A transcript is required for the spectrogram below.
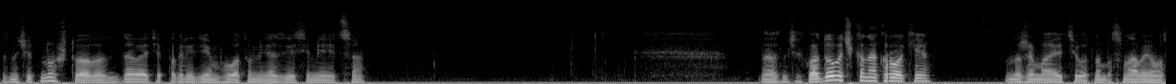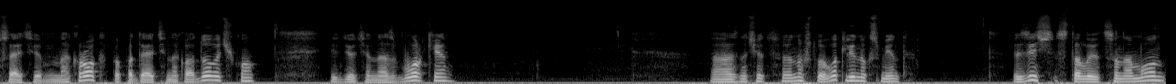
Значит, ну что, давайте поглядим. Вот у меня здесь имеется значит, кладовочка на кроке. Нажимаете вот на, на моем сайте на крок, попадаете на кладовочку, идете на сборки. А, значит, ну что, вот Linux Mint. Здесь столы Cinnamon,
